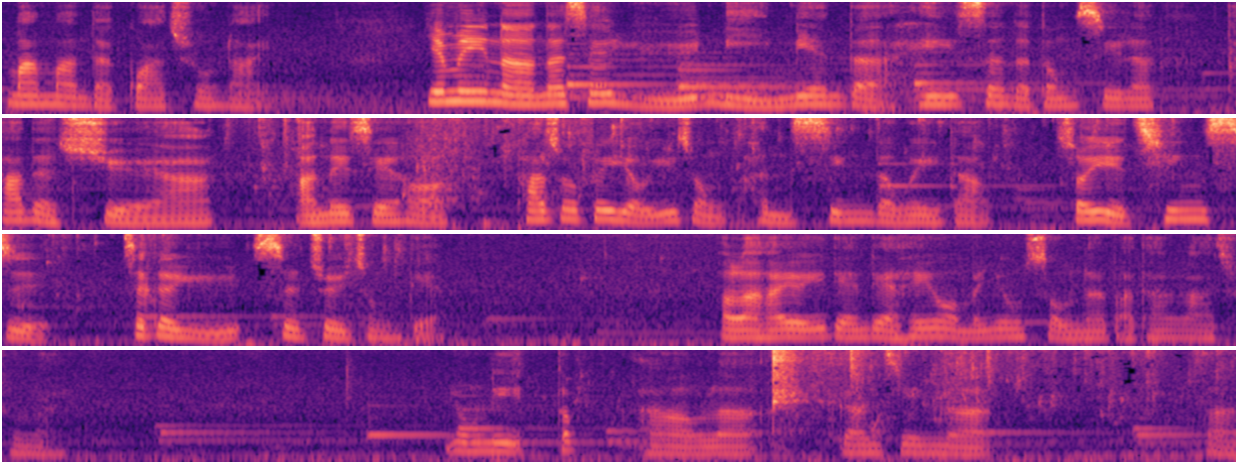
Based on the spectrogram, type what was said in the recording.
慢慢的刮出来。因为呢，那些鱼里面的黑色的东西呢，它的血啊啊那些哈，它就会有一种很腥的味道。所以清洗这个鱼是最重点。好了，还有一点点黑，我们用手呢把它拉出来，用力都好了，干净了。啊，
